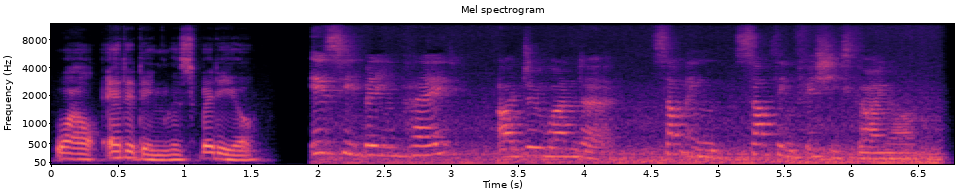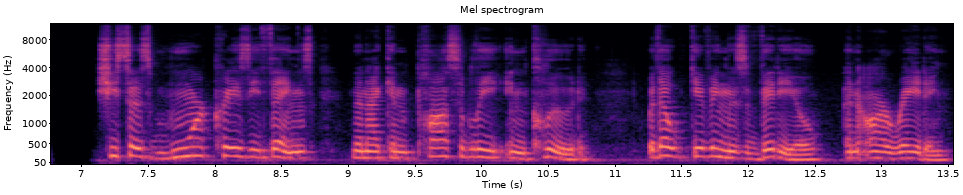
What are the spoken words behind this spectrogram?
while editing this video. Is he being paid? I do wonder. Something, something fishy's going on. She says more crazy things than I can possibly include without giving this video an R rating.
